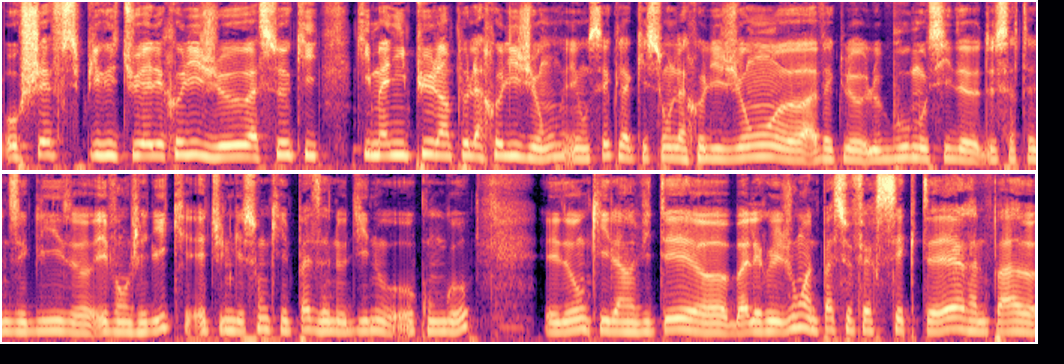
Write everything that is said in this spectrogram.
aux chefs spirituels et religieux, à ceux qui, qui manipulent un peu la religion. Et on sait que la question de la religion, euh, avec le, le, boom aussi de, de, certaines églises évangéliques, est une question qui n'est pas anodine au, Congo. Et donc il a invité bah, les religions à ne pas se faire sectaires, à ne pas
